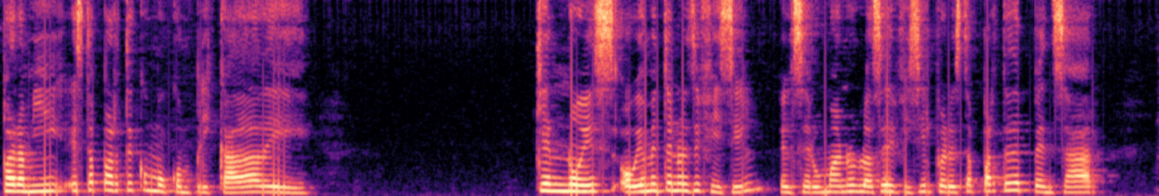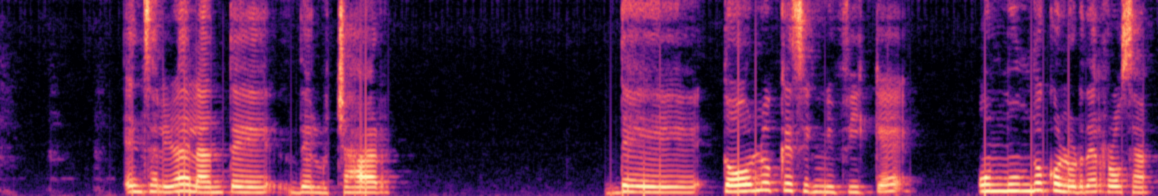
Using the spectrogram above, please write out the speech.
para mí esta parte como complicada de que no es, obviamente no es difícil, el ser humano lo hace difícil, pero esta parte de pensar en salir adelante, de luchar, de todo lo que signifique un mundo color de rosa.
